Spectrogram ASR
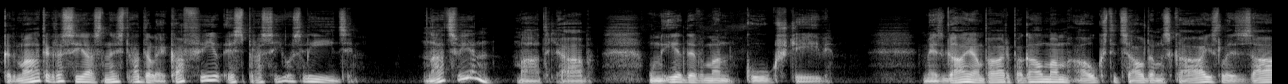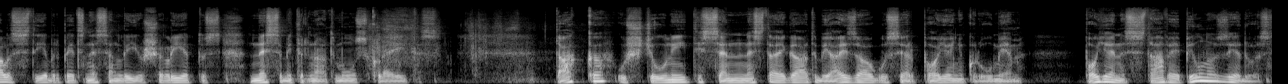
Kad māte grasījās nest Adelē kafiju, es prasījos līdzi. Nāc vien, māte ļāva un iedeva man kūkšķīvi. Mēs gājām pāri pagalmam, augsti celdamas kājas, lai zāles stiebri pēc nesen lijuša lietus nesamitrinātu mūsu kleitas. Taka uz šķūnīti sen nestaigāta bija aizaugusi ar pojeņu krūmiem. Pojenes stāvēja pilnos ziedos,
